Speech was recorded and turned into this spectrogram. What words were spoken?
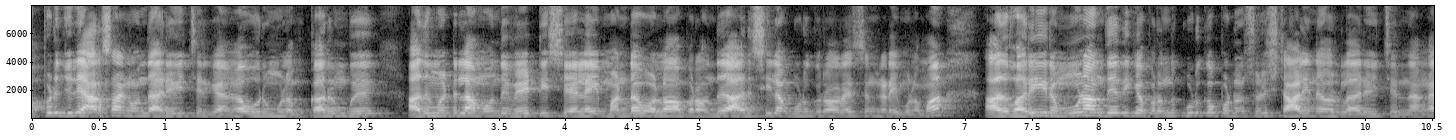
அப்படின்னு சொல்லி அரசாங்கம் வந்து அறிவிச்சிருக்காங்க. ஒரு மூலம் கரும்பு அது மட்டும் இல்லாமல் வந்து வேட்டி சேலை மண்டபம் அப்புறம் வந்து அரிசிலாம் கொடுக்குறோம் ரேஷன் கடை மூலமாக அது வருகிற மூணாம் தேதிக்கு அப்புறம் வந்து கொடுக்கப்படும் சொல்லி ஸ்டாலின் அவர்கள் அறிவிச்சிருந்தாங்க.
